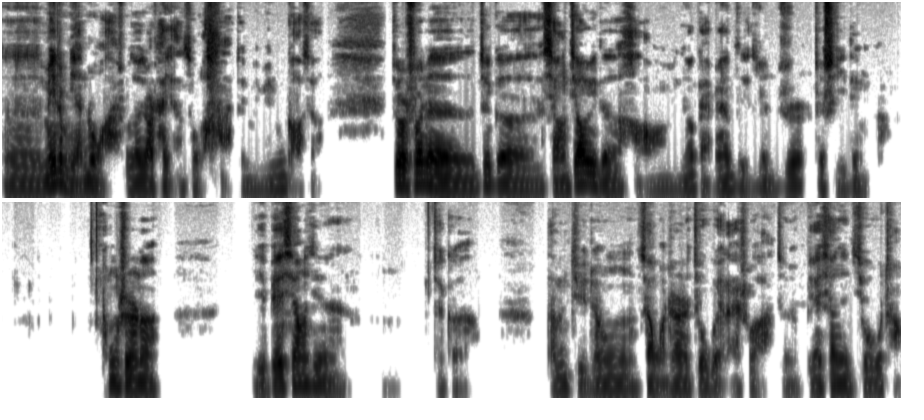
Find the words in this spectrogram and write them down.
呃，没这么严重啊，说的有点太严肃了哈，这，没这么搞笑。就是说呢，这个想交易的好，你要改变自己的认知，这是一定的。同时呢，也别相信这个，咱们举中像我这样的酒鬼来说啊，就是别相信酒厂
